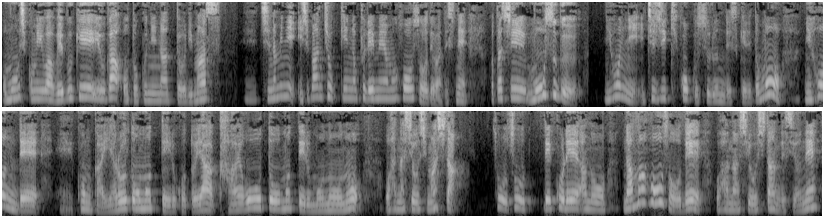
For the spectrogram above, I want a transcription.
お申し込みは Web 経由がお得になっております。えちなみに一番直近のプレミアム放送ではですね、私もうすぐ日本に一時帰国するんですけれども、日本で、え今回やろうと思っていることや買おうと思っているもののお話をしました。そうそう。で、これ、あの、生放送でお話をしたんですよね。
